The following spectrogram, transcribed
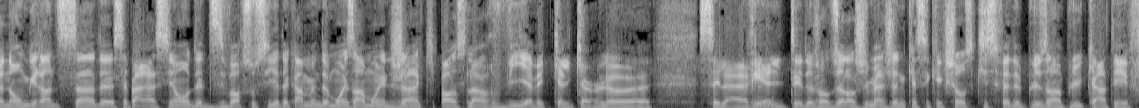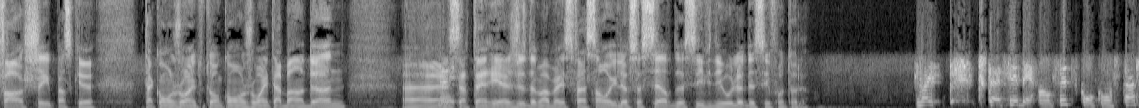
le nombre grandissant de séparations, de divorces aussi. Il y a de quand même de moins en moins de gens qui passent leur vie avec quelqu'un. Là, euh, c'est la réalité d'aujourd'hui. Alors j'imagine que c'est quelque chose qui se fait de plus en plus quand tu es fâché parce que ta conjointe ou ton conjoint t'abandonne. Euh, certains réagissent de mauvaise façon et là se servent de ces vidéos-là, de ces photos-là. Oui, tout à fait. Ben, en fait, ce qu'on constate,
